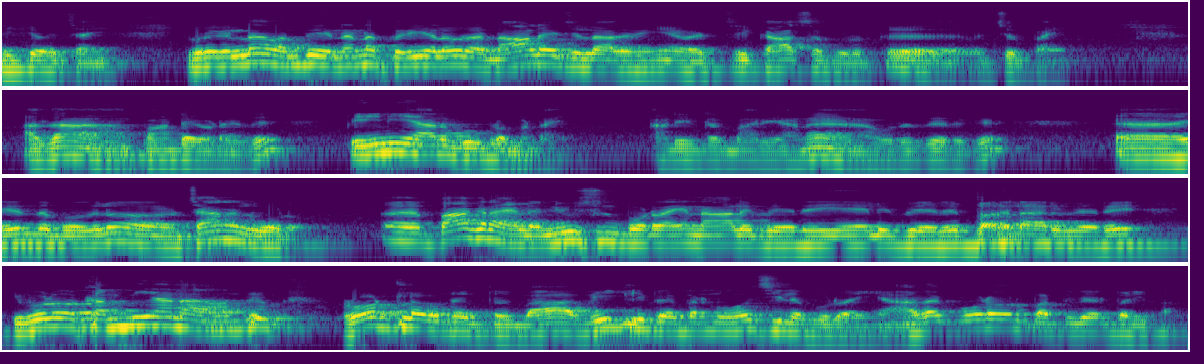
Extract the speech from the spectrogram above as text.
நிற்க வச்சாங்க. இவர்கள்லாம் வந்து என்னென்னா பெரிய அளவில் நாலேஜ் இல்லாதவங்க வச்சு காசை கொடுத்து வச்சுருப்பாங்க. அதுதான் பாண்டையோட இது. இப்போ இனி யாரும் கூப்பிட மாட்டாங்க. அப்படின்ற மாதிரியான ஒரு இது இருக்குது இருந்த போதிலும் சேனல் ஓடும். பார்க்குறேன் இல்லை நியூஸ்னு போடுறாங்க. நாலு பேர் ஏழு பேர் பதினாறு பேர். இவ்வளோ கம்மியாக நான் வந்து ரோட்டில் வந்து இப்போ வா வீக்லி பேப்பர்னு ஓசியில் போடுவாங்க. அதை கூட ஒரு பத்து பேர் படிப்பான்.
